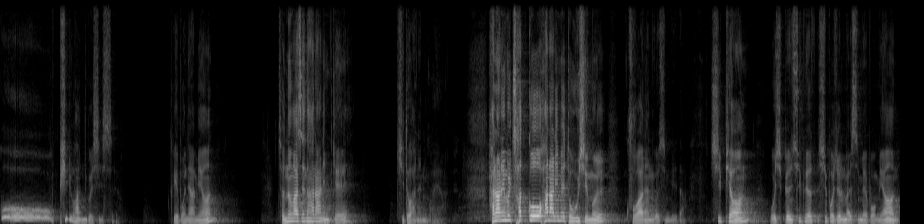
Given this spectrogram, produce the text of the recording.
꼭 필요한 것이 있어요. 그게 뭐냐면, 전능하신 하나님께 기도하는 거예요. 하나님을 찾고 하나님의 도우심을 구하는 것입니다. 시편 50편 15절 말씀에 보면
